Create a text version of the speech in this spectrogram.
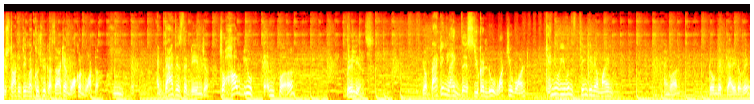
you start to think, I kuch bhi kar I can walk on water. Hmm. And that is the danger. So how do you temper brilliance? You're batting like this, you can do what you want. Can you even think in your mind, hang on, don't get carried away?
